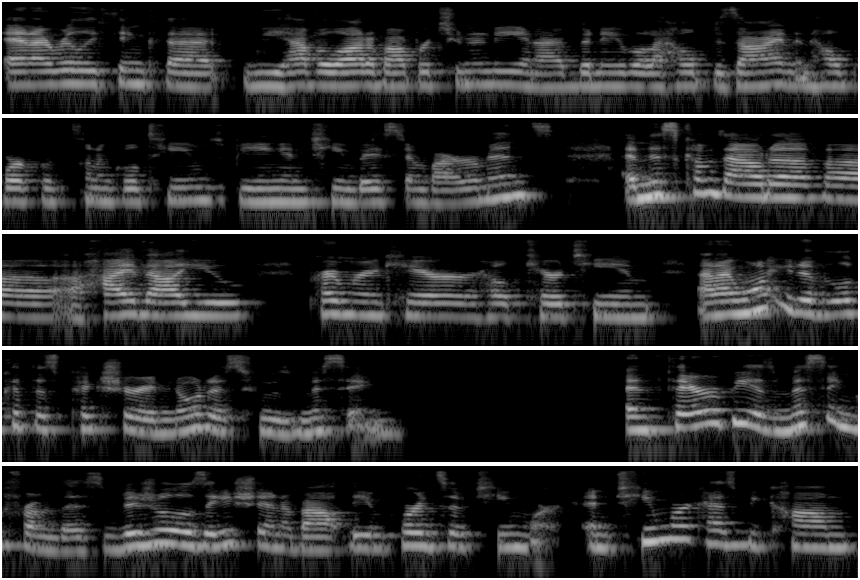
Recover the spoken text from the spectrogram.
And I really think that we have a lot of opportunity, and I've been able to help design and help work with clinical teams being in team based environments. And this comes out of uh, a, a high value primary care healthcare team. And I want you to look at this picture and notice who's missing. And therapy is missing from this visualization about the importance of teamwork. And teamwork has become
